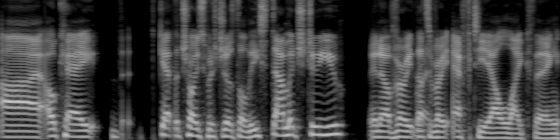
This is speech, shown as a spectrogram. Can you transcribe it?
uh, okay, th- get the choice which does the least damage to you. You know, very that's a very FTL like thing.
